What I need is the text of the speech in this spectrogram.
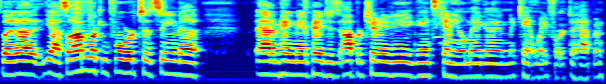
but uh, yeah, so I'm looking forward to seeing uh, Adam Hangman Page's opportunity against Kenny Omega, and I can't wait for it to happen.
